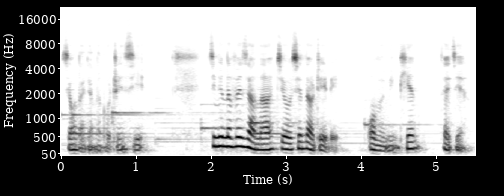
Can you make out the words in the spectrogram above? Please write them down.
希望大家能够珍惜。今天的分享呢就先到这里。我们明天再见。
